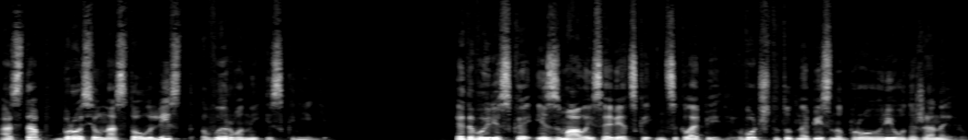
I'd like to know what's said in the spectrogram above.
Остап бросил на стол лист, вырванный из книги. Это вырезка из малой советской энциклопедии. Вот что тут написано про Рио-де-Жанейро.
